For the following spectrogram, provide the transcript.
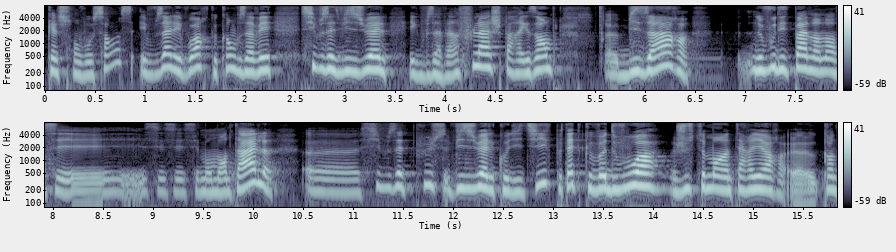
quels sont vos sens et vous allez voir que quand vous avez, si vous êtes visuel et que vous avez un flash par exemple, euh, bizarre, ne vous dites pas non, non, c'est mon mental. Euh, si vous êtes plus visuel qu'auditif, peut-être que votre voix, justement intérieure, euh, quand,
